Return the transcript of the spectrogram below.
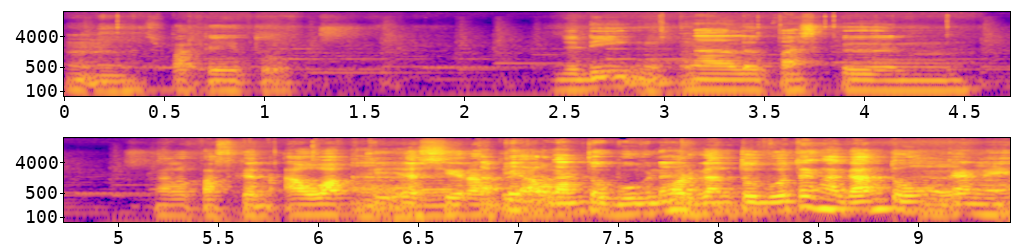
Mm-mm. seperti itu Jadi ngalepaskeun ngalepaskan awak ti- Eh, eh, sirah tapi ti awak. organ tubuhna organ tubuh teh ngagantung Eh. kan ya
